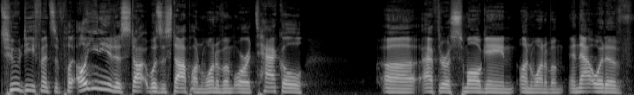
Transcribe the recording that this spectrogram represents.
two defensive play. All you needed to stop was a stop on one of them or a tackle uh, after a small gain on one of them, and that would have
